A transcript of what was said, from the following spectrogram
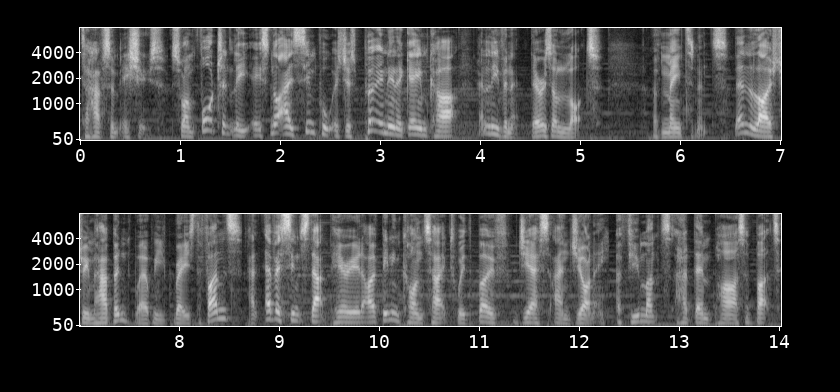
to have some issues. So unfortunately, it's not as simple as just putting in a game cart and leaving it. There is a lot of maintenance. Then the live stream happened where we raised the funds, and ever since that period, I've been in contact with both Jess and Johnny. A few months had then passed, but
